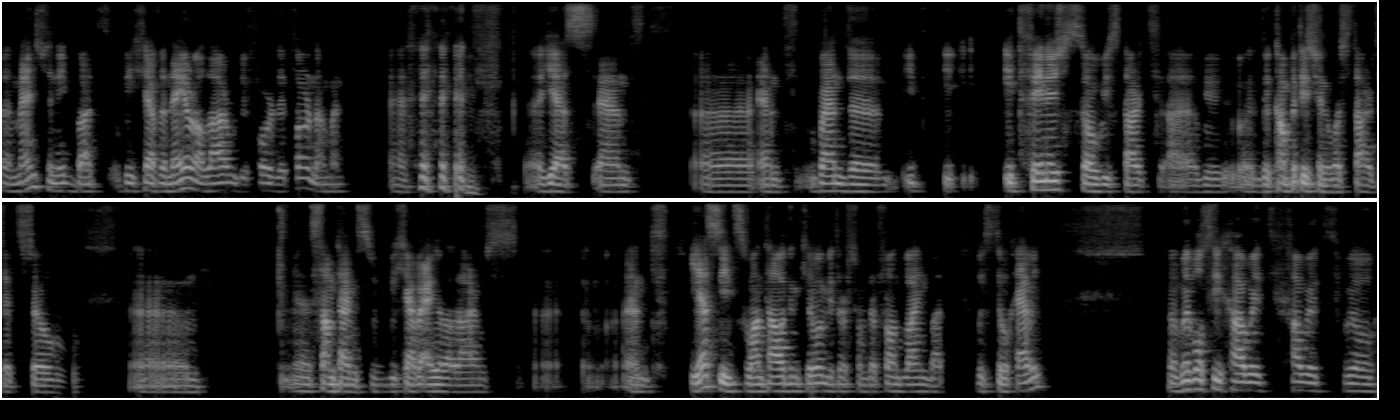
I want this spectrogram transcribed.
uh, mention it but we have an air alarm before the tournament. Mm. yes and uh, and when the it, it, it finished so we start uh, we, the competition was started. So um, uh, sometimes we have air alarms uh, and yes it's 1000 kilometers from the front line but we still have it. uh, we will see how it how it will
